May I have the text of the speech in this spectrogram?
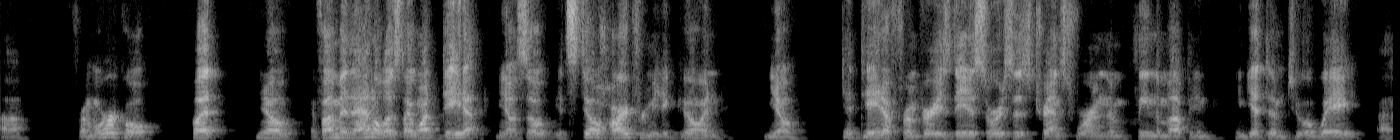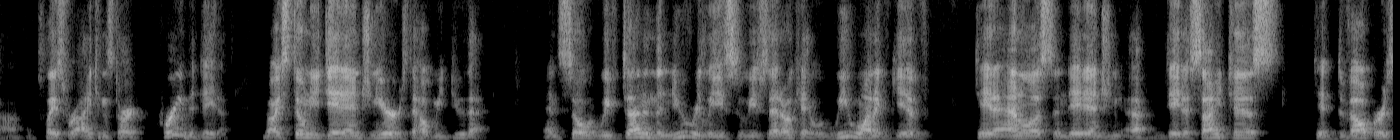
uh, from Oracle, but you know, if I'm an analyst, I want data, you know, so it's still hard for me to go and, you know, get data from various data sources, transform them, clean them up, and, and get them to a way, uh, a place where I can start querying the data. You know, I still need data engineers to help me do that. And so what we've done in the new release, we've said, okay, well, we want to give data analysts and data engine, uh, data scientists, data developers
